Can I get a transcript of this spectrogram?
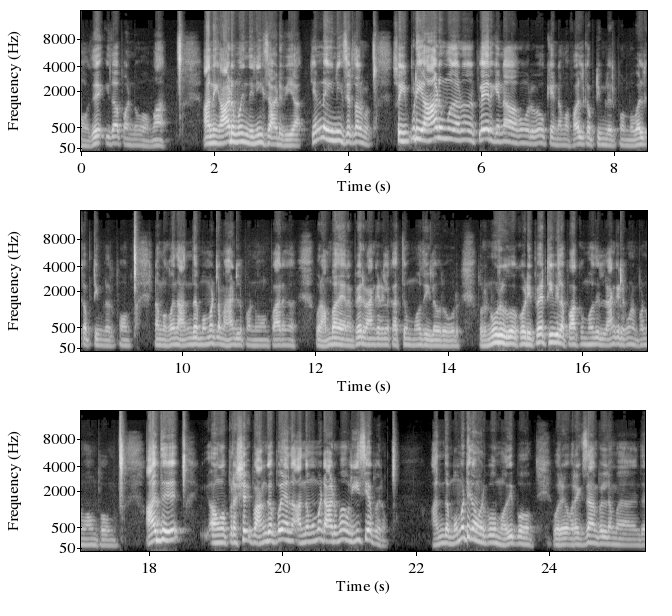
போது இதாக பண்ணுவோமா? அன்றைக்கி ஆடும்போது இந்த இன்னிங்ஸ் ஆடுவியா? என்ன இன்னிங்ஸ் எடுத்தாலும் ஸோ இப்படி ஆடும்போது ஆடும் அந்த பிளேயருக்கு என்ன ஆகும்? ஒரு ஓகே நம்ம வேர்ல்ட் கப் டீமில் இருப்போம் நம்ம வேர்ல்ட் கப் டீமில் இருப்போம். நமக்கு வந்து அந்த மொமெண்ட் நம்ம ஹேண்டில் பண்ணுவோம். பாருங்கள் ஒரு ஐம்பதாயிரம் பேர் வேங்கடையில் கத்தும் போது இல்லை ஒரு ஒரு ஒரு நூறு கோடி பேர் டிவியில் பார்க்கும்போது வேங்கடையில் கூட பண்ணுவோம் போவோம். அது அவங்க ப்ரெஷர் இப்போ அங்கே போய் அந்த அந்த மூமெண்ட் ஆடும்போது அவங்களுக்கு ஈஸியாக போயிடும் அந்த மொமெண்ட்டுக்கு அவங்க போகும்போது இப்போ ஒரு ஒரு எக்ஸாம்பிள் நம்ம இந்த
